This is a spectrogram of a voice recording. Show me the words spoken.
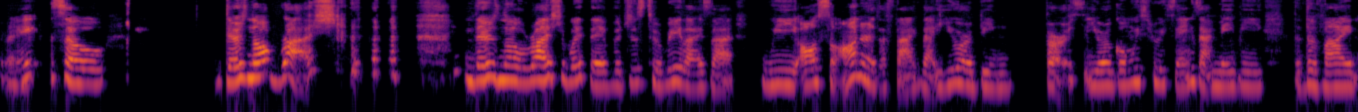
right? So there's no rush. There's no rush with it but just to realize that we also honor the fact that you are being birthed. You're going through things that maybe the divine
